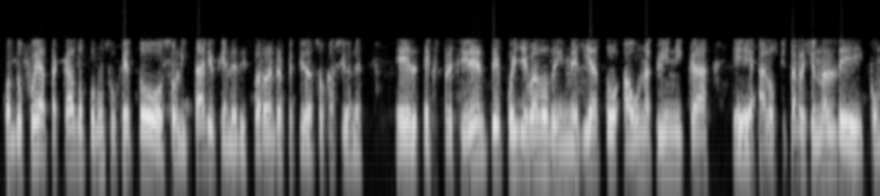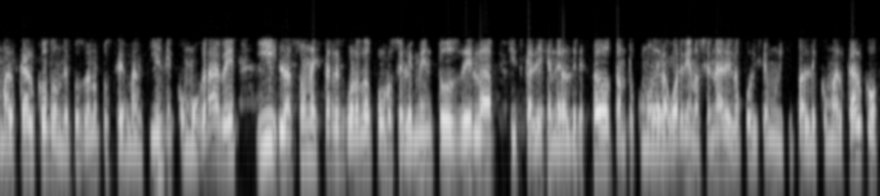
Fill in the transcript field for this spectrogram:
cuando fue atacado por un sujeto solitario quien le disparó en repetidas ocasiones. El expresidente fue llevado de inmediato a una clínica eh, al Hospital Regional de Comalcalco, donde pues bueno, pues se mantiene como grave y la zona está resguardada por los elementos de la Fiscalía General del Estado, tanto como de la Guardia Nacional y la Policía Municipal de Comalcalco.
